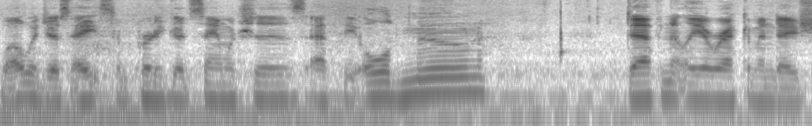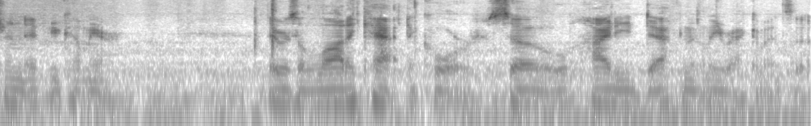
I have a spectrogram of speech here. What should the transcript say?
Well, we just ate some pretty good sandwiches at the Old Moon. Definitely a recommendation if you come here. There was a lot of cat decor, so Heidi definitely recommends it.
